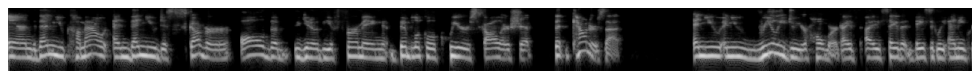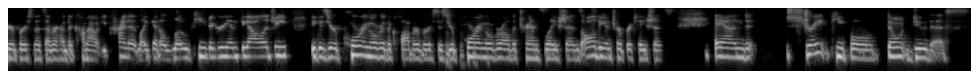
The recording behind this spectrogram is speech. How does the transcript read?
And then you come out and then you discover all the you know the affirming biblical queer scholarship that counters that and you and you really do your homework. I i say that basically any queer person that's ever had to come out you kind of like get a low key degree in theology because you're poring over the clobber verses you're poring over all the translations all the interpretations. And straight people don't do this.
